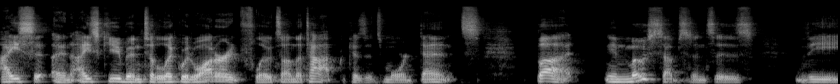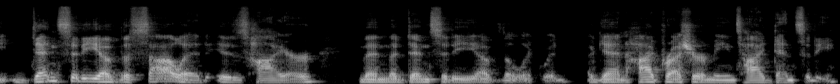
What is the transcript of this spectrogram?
ice an ice cube into liquid water, it floats on the top because it's more dense. But in most substances, the density of the solid is higher than the density of the liquid. Again, high pressure means high density.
